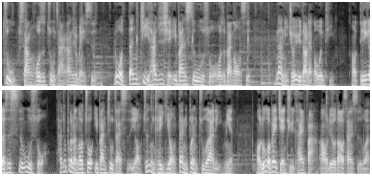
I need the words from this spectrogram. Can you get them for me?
住商或是住宅，那就没事。如果登记它就是写一般事务所或是办公室，那你就遇到两个问题。哦，第一个是事务所，它就不能够做一般住宅使用，就是你可以用，但你不能住在里面。哦，如果被检举开罚，哦，六到三十万。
